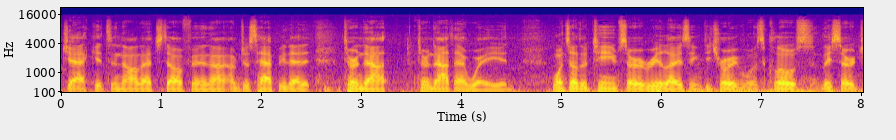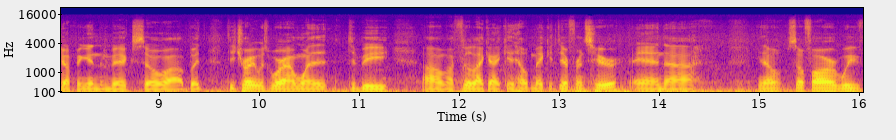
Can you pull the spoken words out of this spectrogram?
jackets and all that stuff, and I, am just happy that it turned out turned out that way. And once other teams started realizing Detroit was close, they started jumping in the mix. So, uh, but Detroit was where I wanted it to be. Um, I feel like I could help make a difference here, and uh, you know, so far we've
